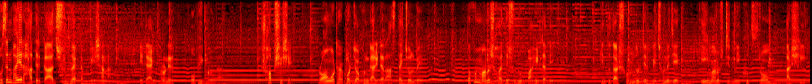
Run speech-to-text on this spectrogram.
হোসেন ভাইয়ের হাতের কাজ শুধু একটা পেশা না, এটা এক ধরনের অভিজ্ঞতা। সব শেষে রং ওঠার পর যখন গাড়িটা রাস্তায় চলবে, তখন মানুষ হয়তো শুধু বাহিরটা দেখবে, কিন্তু তার সৌন্দর্যের পেছনে যে এই মানুষটির নিখুঁত শ্রম আর শিল্প,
